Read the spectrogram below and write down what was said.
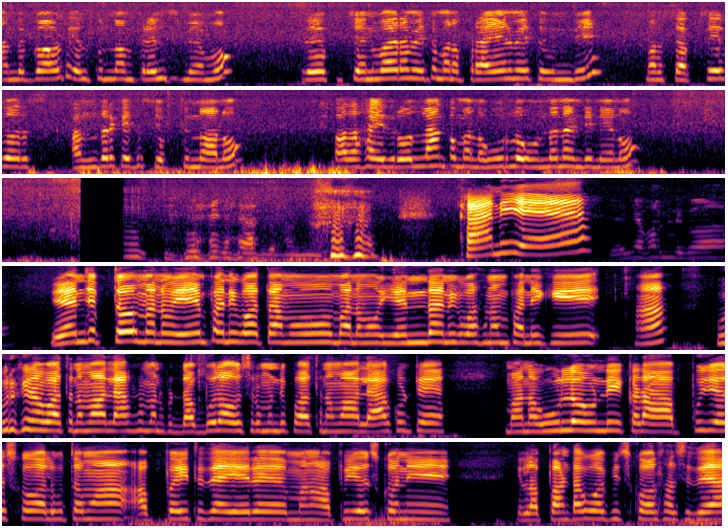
అందుకు కాబట్టి వెళ్తున్నాం ఫ్రెండ్స్ మేము. రేపు శనివారం అయితే మన ప్రయాణం అయితే ఉంది. మన సబ్స్క్రైబర్స్ అందరికైతే చెప్తున్నాను. పదహైదు రోజుల దాకా మన ఊర్లో ఉండనండి నేను. కానీ ఏం? చెప్తావు? మనం ఏం పనికి పోతాము? మనము ఎన్ని దానికి పోతున్నాం పనికి ఆ? ఊరికిన పోతున్నామా? లేకుంటే మనకు డబ్బులు అవసరం ఉండి పోతున్నామా? లేకుంటే మన ఊళ్ళో ఉండి ఇక్కడ అప్పు చేసుకోగలుగుతామా? అప్పు అవుతుందా ఏరే మనం అప్పు చేసుకొని ఇలా పంట కోపించుకోవాల్సి వస్తుందా?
